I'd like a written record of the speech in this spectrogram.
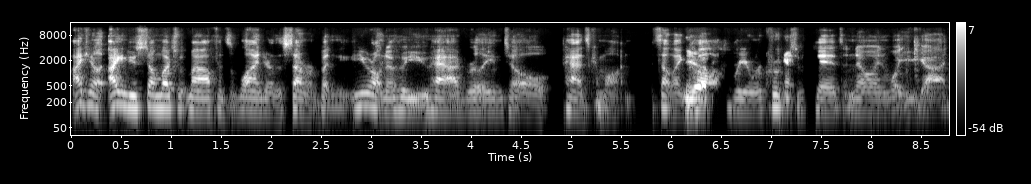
I can I can do so much with my offensive line during the summer, but you don't know who you have really until pads come on. It's not like yeah. where you're recruiting some kids and knowing what you got.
